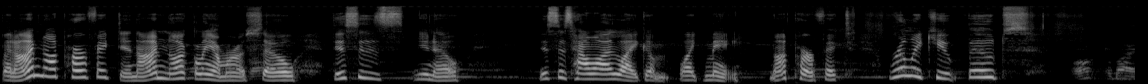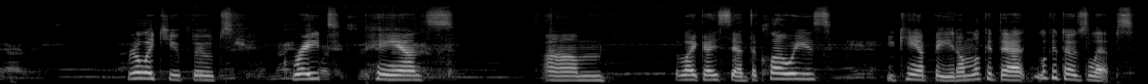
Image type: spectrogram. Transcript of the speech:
But I'm not perfect and I'm not glamorous. So this is, you know, this is how I like them, like me. Not perfect. Really cute boots. Really cute boots. Great pants. Um, but like I said, the Chloe's, you can't beat them. Look at that. Look at those lips.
